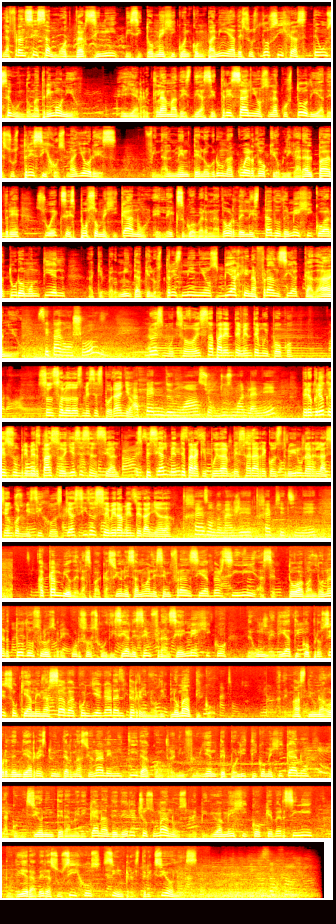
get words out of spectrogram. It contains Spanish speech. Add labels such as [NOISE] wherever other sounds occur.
La francesa Maud Versini visitó México en compañía de sus dos hijas de un segundo matrimonio. Ella reclama desde hace tres años la custodia de sus tres hijos mayores. Finalmente logró un acuerdo que obligará al padre, su ex esposo mexicano, el ex gobernador del Estado de México, Arturo Montiel, a que permita que los tres niños viajen a Francia cada año. No es mucho, es aparentemente muy poco. Son solo dos meses por año. Pero creo que es un primer paso y es esencial, especialmente para que pueda empezar a reconstruir una relación con mis hijos que ha sido severamente dañada. A cambio de las vacaciones anuales en Francia, Bersini aceptó abandonar todos los recursos judiciales en Francia y México de un mediático proceso que amenazaba con llegar al terreno diplomático. [LAUGHS] Además de una orden de arresto internacional emitida contra el influyente político mexicano, la Comisión Interamericana de Derechos Humanos le pidió a México que Bersini pudiera ver a sus hijos sin restricciones.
